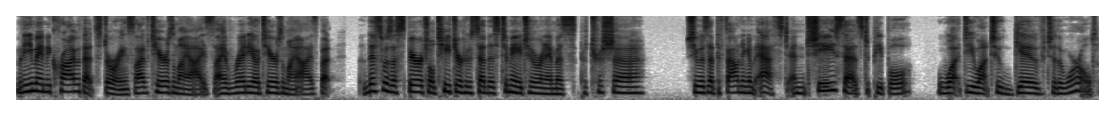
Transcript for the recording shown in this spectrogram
I mean, you made me cry with that story so i have tears in my eyes. I have radio tears in my eyes but this was a spiritual teacher who said this to me too. Her name is patricia. She was at the founding of EST, and she says to people, What do you want to give to the world?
